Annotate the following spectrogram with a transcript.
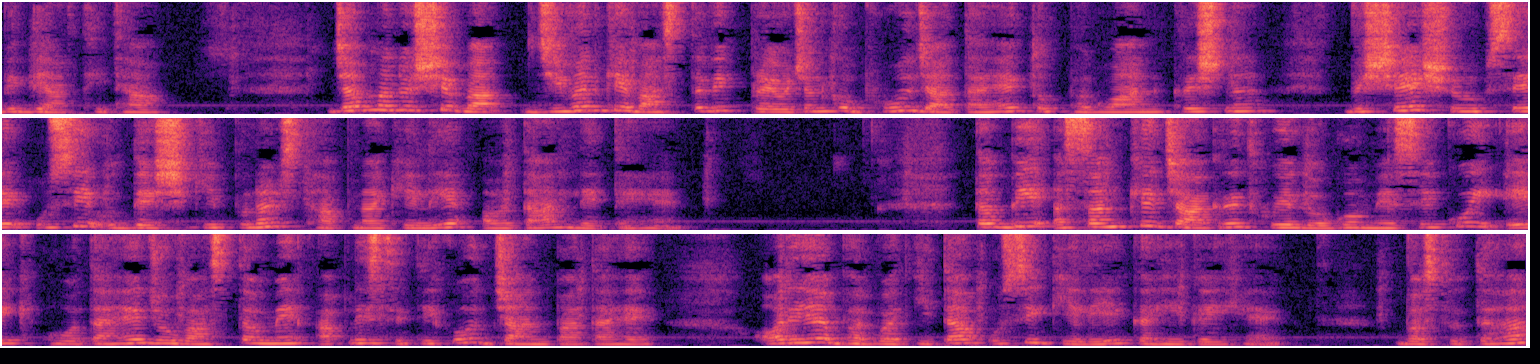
विद्यार्थी था। जब मनुष्य जीवन के वास्तविक प्रयोजन को भूल जाता है तो भगवान कृष्ण विशेष रूप से उसी उद्देश्य की पुनर्स्थापना के लिए अवतार लेते हैं। तब भी असंख्य जागृत हुए लोगों में से कोई एक होता है जो वास्तव में अपनी स्थिति को जान पाता है, और यह भगवत गीता उसी के लिए कही गई है। वस्तुतः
